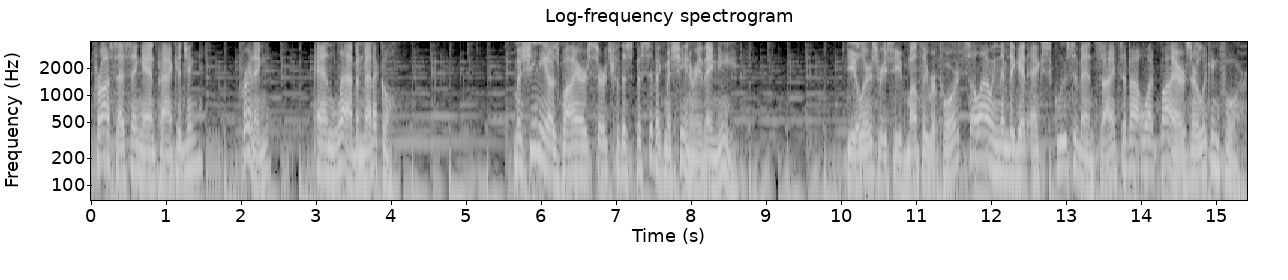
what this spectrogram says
processing and packaging, printing, and lab and medical. Machinio's buyers search for the specific machinery they need. Dealers receive monthly reports allowing them to get exclusive insights about what buyers are looking for.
